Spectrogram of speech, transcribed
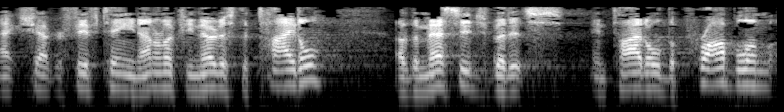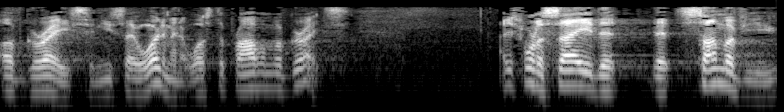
Acts chapter 15. I don't know if you noticed the title of the message, but it's entitled The Problem of Grace. And you say, wait a minute, what's the problem of grace? I just want to say that, that some of you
